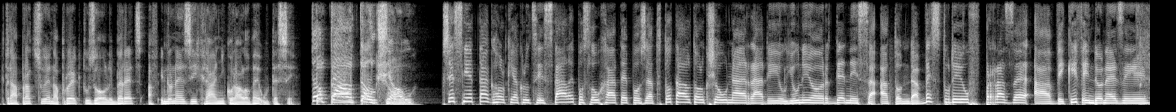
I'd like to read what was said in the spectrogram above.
která pracuje na projektu Zoo Liberec a v Indonésii chrání korálové útesy. Total Talk Show. Přesně tak, holky a kluci, stále posloucháte pořad Total Talk Show na rádiu Junior Denisa a Tonda ve studiu v Praze a Vicky v Indonésii.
